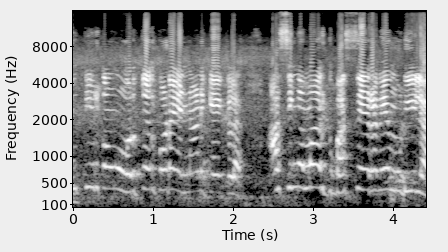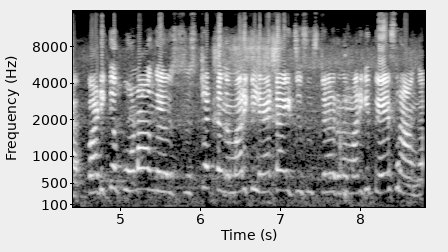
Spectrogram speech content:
சுத்தி இருக்கவங்க ஒருத்தர் கூட என்னன்னு கேட்கல அசிங்கமா இருக்கு. பஸ் ஏறவே முடியல. படிக்க போனா அங்க சிஸ்டர் இந்த மாதிரி லேட் ஆயிடுச்சு சிஸ்டர் இந்த மாதிரி பேசுறாங்க.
